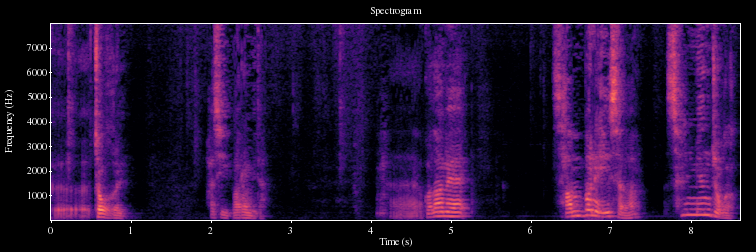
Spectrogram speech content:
그 조각을 하시기 바랍니다. 그 다음에 3번에 있어 설면 조각,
